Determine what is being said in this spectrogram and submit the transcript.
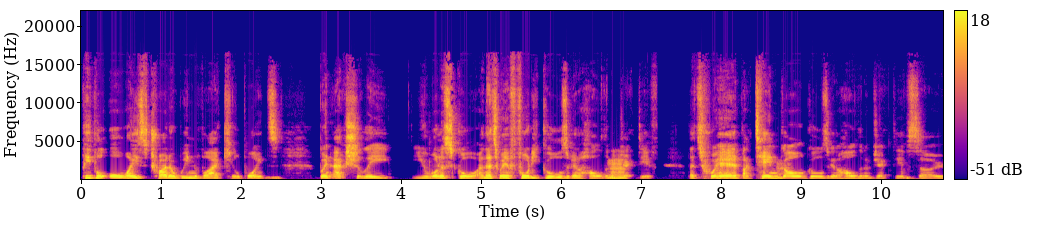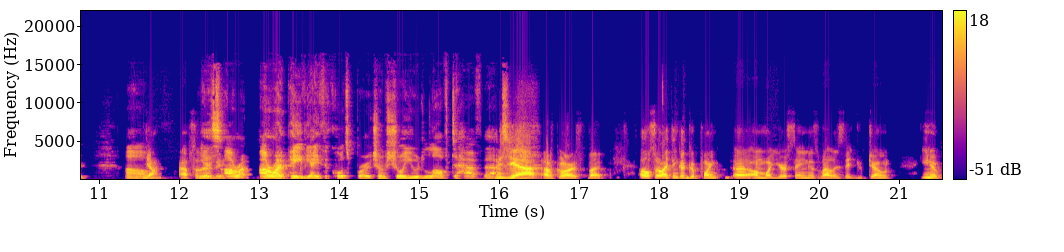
people always try to win via kill points, when actually you want to score, and that's where forty ghouls are going to hold an mm-hmm. objective. That's where like 10 mm-hmm. goal ghouls are going to hold an objective. So. Um, yeah, absolutely. Yes, RIP the Aetherquartz brooch. I'm sure you would love to have that. Yeah, of course. But also, I think a good point uh, on what you're saying as well is that you don't, you know,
